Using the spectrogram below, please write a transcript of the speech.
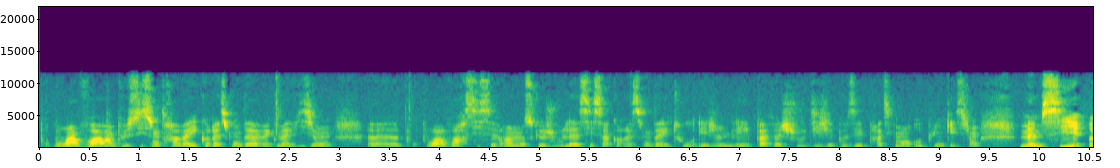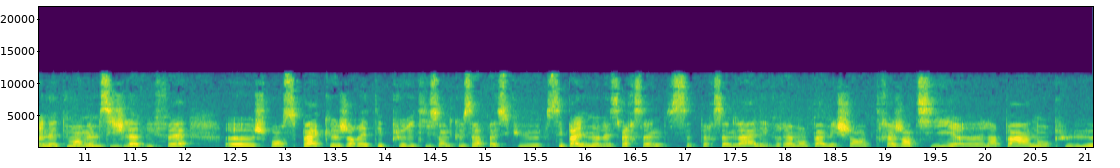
pour pouvoir voir un peu si son travail correspondait avec ma vision, euh, pour pouvoir voir si c'est vraiment ce que je voulais, si ça correspondait et tout. Et je ne l'ai pas fait, je vous dis, j'ai posé pratiquement aucune question. Même si, honnêtement, même si je l'avais fait, euh, je pense pas que j'aurais été plus réticente que ça parce que c'est pas une mauvaise personne. Cette personne-là, elle est vraiment pas méchante, très gentille, euh, elle a pas non plus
